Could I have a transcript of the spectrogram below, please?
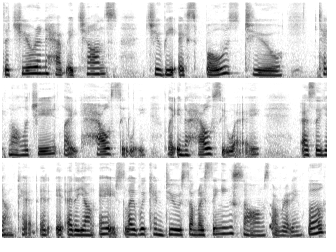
the children have a chance to be exposed to technology like healthily, like in a healthy way as a young kid at, at a young age. Like we can do some like singing songs or reading book,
